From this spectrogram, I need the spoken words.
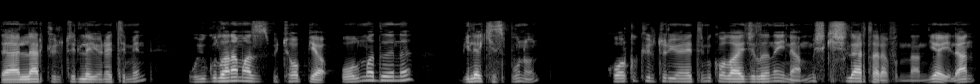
değerler kültürüyle yönetimin uygulanamaz ütopya olmadığını, bilakis bunun korku kültürü yönetimi kolaycılığına inanmış kişiler tarafından yayılan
